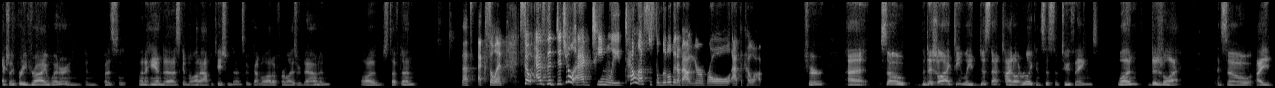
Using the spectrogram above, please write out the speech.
actually a pretty dry winter, and, and but it's lent a hand to us getting a lot of application done. So we've gotten a lot of fertilizer down and a lot of stuff done. That's excellent. So, as the digital ag team lead, tell us just a little bit about your role at the co op. Sure. Uh, so, the digital ag team lead, just that title, it really consists of two things. One, digital ag. And so, I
